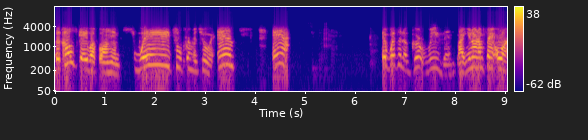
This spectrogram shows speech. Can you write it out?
the coach gave up on him way too premature, and and it wasn't a good reason. Like, you know what I'm saying? Or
